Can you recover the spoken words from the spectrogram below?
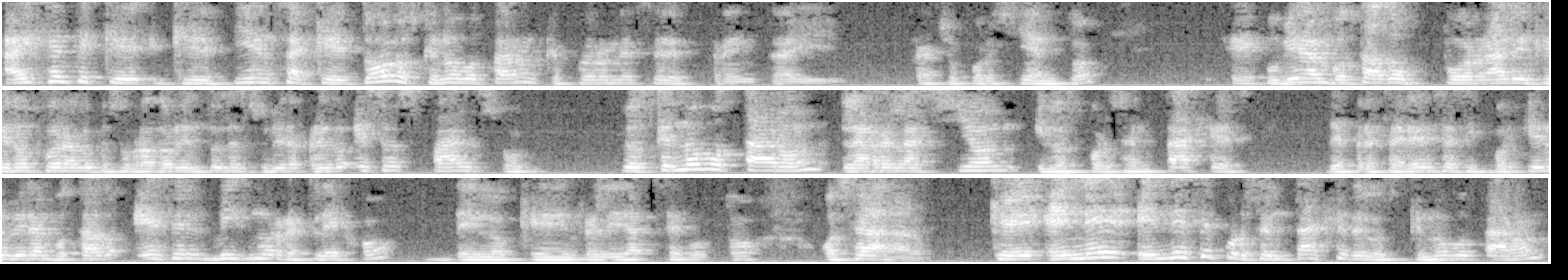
hay gente que, que, piensa que todos los que no votaron, que fueron ese 38%, eh, hubieran votado por alguien que no fuera López Obrador y entonces hubiera perdido. Eso es falso. Los que no votaron, la relación y los porcentajes de preferencias y por quién hubieran votado es el mismo reflejo de lo que en realidad se votó. O sea, que en, e, en, ese porcentaje de los que no votaron,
